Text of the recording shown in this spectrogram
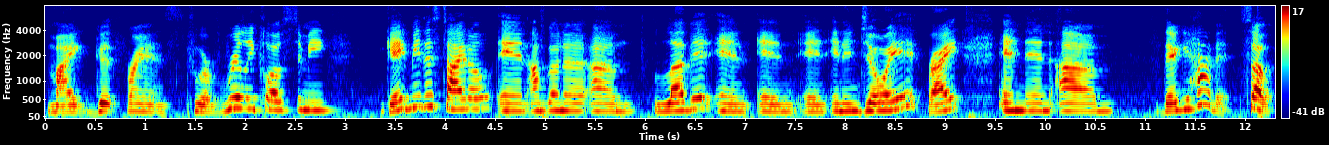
My good friends who are really close to me gave me this title and I'm gonna um, love it and, and and and enjoy it, right? And then um, there you have it. So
